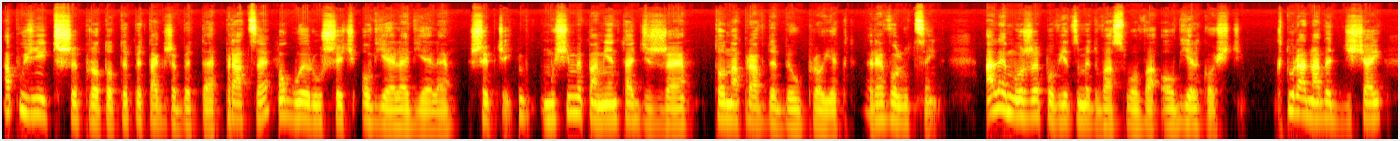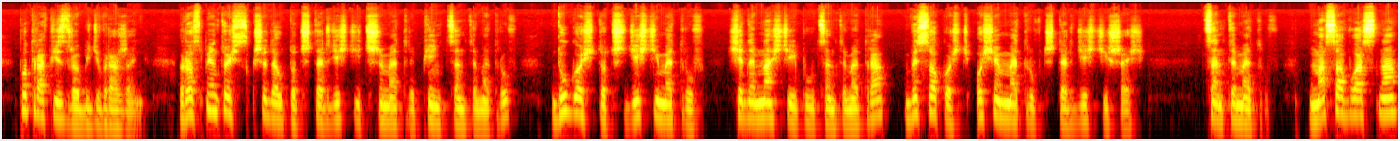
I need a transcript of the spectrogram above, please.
a później trzy prototypy, tak żeby te prace mogły ruszyć o wiele, wiele szybciej. Musimy pamiętać, że to naprawdę był projekt rewolucyjny. Ale może powiedzmy dwa słowa o wielkości, która nawet dzisiaj potrafi zrobić wrażenie. Rozpiętość skrzydeł to 43 metry 5 cm, długość to 30 metrów 17,5 cm, wysokość 8 metrów 46 cm. Masa własna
